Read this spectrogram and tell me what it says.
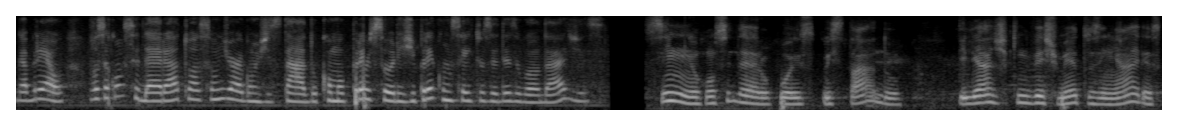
Gabriel, você considera a atuação de órgãos de Estado como precursores de preconceitos e desigualdades? Sim, eu considero, pois o Estado ele acha que investimentos em áreas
